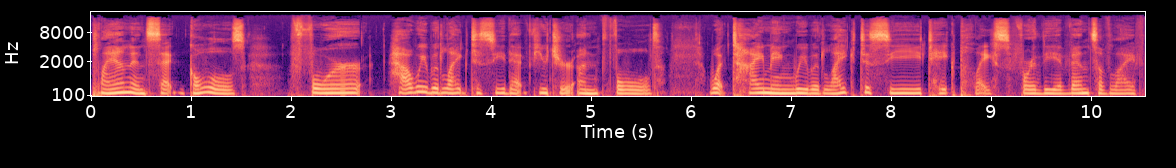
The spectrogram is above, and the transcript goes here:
plan and set goals for how we would like to see that future unfold what timing we would like to see take place for the events of life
